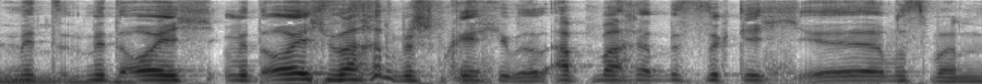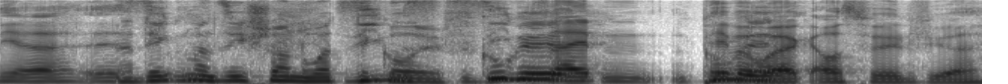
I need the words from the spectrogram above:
mit, mit euch, mit euch Sachen besprechen und abmachen ist wirklich, äh, muss man hier, äh, Da denkt man sich schon, what's the sieben, Golf? sieben Google- Seiten Paperwork ausfüllen für.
